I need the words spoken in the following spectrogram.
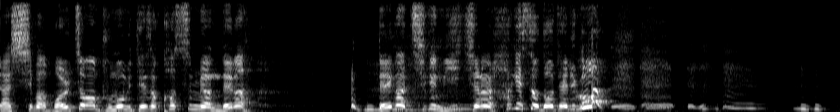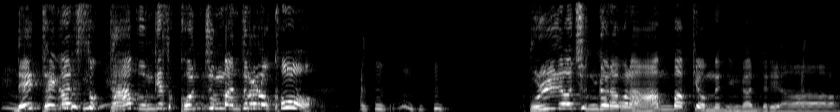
야, 씨발, 멀쩡한 부모 밑에서 컸으면 내가, 내가 지금 이 지랄을 하겠어, 너 데리고? 내 대가리 속 다 뭉개서 건죽 만들어 놓고! 물려준 거라고나 암밖에 없는 인간들이야.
